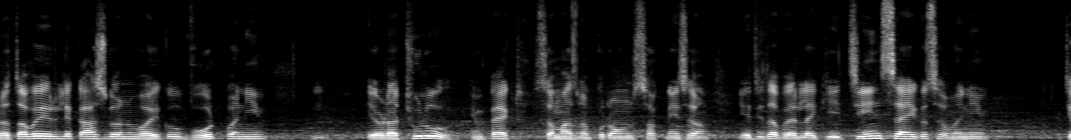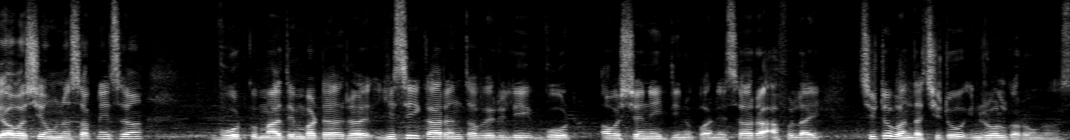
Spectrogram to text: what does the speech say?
र तपाईँहरूले कास्ट गर्नुभएको भोट पनि एउटा ठुलो इम्प्याक्ट समाजमा पुर्याउन सक्नेछ। यदि तपाईँहरूलाई केही चेन्ज चाहिएको छ भने त्यो अवश्य हुन सक्नेछ भोटको माध्यमबाट र यसै कारण तपाईँहरूले भोट अवश्य नै दिनुपर्नेछ र आफूलाई छिटोभन्दा छिटो इनरोल गराउनुहोस्।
